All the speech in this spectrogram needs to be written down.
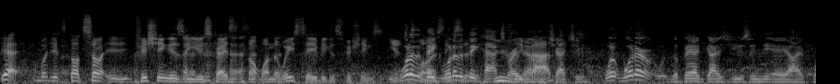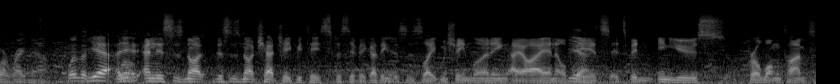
Yeah, but it's not so. Phishing is a use case. It's not one that we see because phishing's. You know, what are the big What are the big hacks right now bad. ChatGPT? What What are the bad guys using the AI for right now? What are the, yeah, well, and this is not this is not ChatGPT specific. I think yeah. this is like machine learning, AI, NLP. Yeah. It's it's been in use for a long time. It's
